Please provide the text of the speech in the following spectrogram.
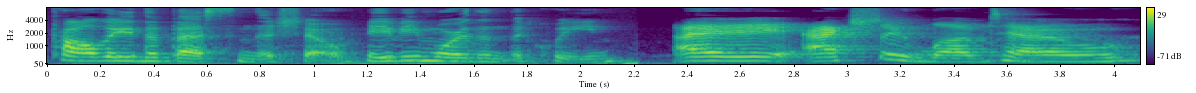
probably the best in the show, maybe more than the queen. I actually loved how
